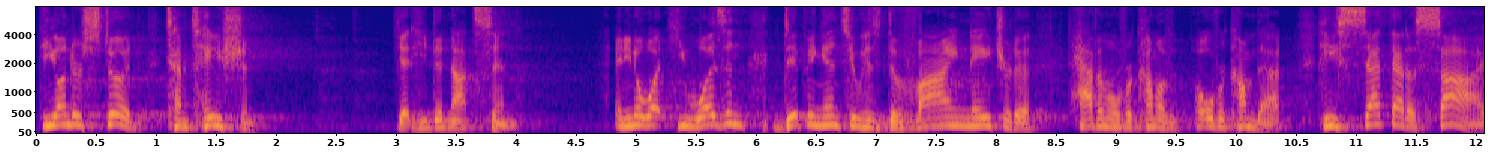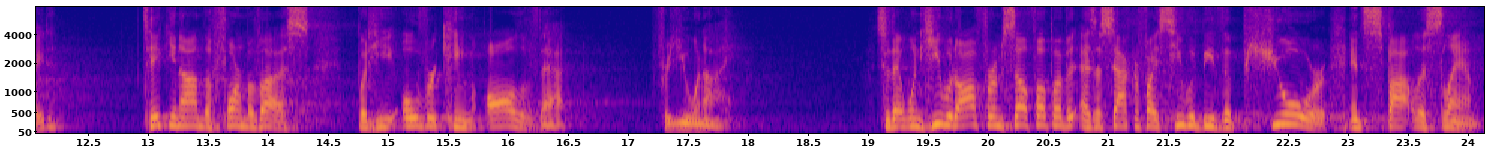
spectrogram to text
He understood temptation, yet he did not sin. And you know what? He wasn't dipping into his divine nature to have him overcome, overcome that. He set that aside, taking on the form of us, but he overcame all of that for you and I. So that when he would offer himself up as a sacrifice, he would be the pure and spotless lamb.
